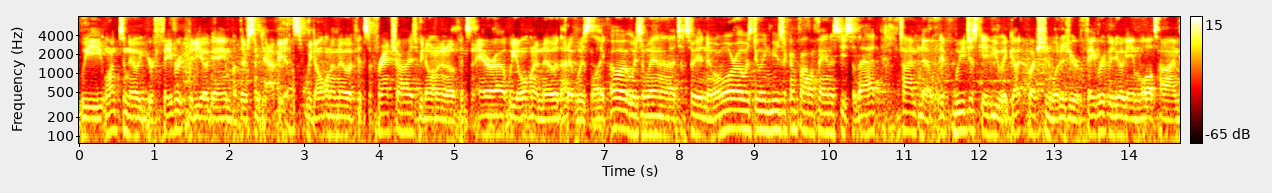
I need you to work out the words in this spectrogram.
we want to know your favorite video game, but there's some caveats. We don't want to know if it's a franchise. We don't want to know if it's an era. We don't want to know that it was like, oh, it was when uh, Tetsuya Nomura was doing music on Final Fantasy. So that time, no. If we just gave you a gut question, what is your favorite video game of all time?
